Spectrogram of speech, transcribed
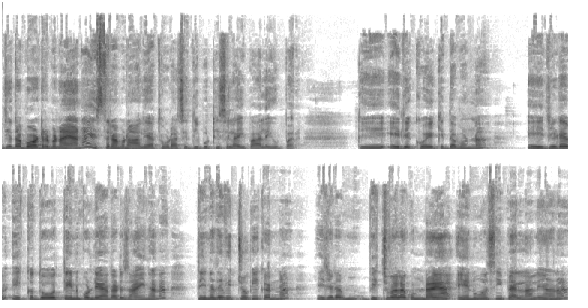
ਜਿੱਦਾਂ ਬਾਰਡਰ ਬਣਾਇਆ ਨਾ, ਇਸ ਤਰ੍ਹਾਂ ਬਣਾ ਲਿਆ ਥੋੜਾ ਸਿੱਧੀ ਪੁੱਠੀ ਸਿਲਾਈ ਪਾ ਲਈ ਉੱਪਰ। ਤੇ ਇਹ ਦੇਖੋ ਇਹ ਕਿੱਦਾਂ ਬਣਨਾ। ਇਹ ਜਿਹੜਾ ਇੱਕ, ਦੋ, ਤਿੰਨ ਕੁੰਡਿਆਂ ਦਾ ਡਿਜ਼ਾਈਨ ਹੈ ਨਾ, ਤਿੰਨ ਦੇ ਵਿੱਚੋਂ ਕੀ ਕਰਨਾ, ਇਹ ਜਿਹੜਾ ਵਿੱਚ ਵਾਲਾ ਕੁੰਡਾ ਆ, ਇਹਨੂੰ ਅਸੀਂ ਪਹਿਲਾਂ ਲਿਆਣਾ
